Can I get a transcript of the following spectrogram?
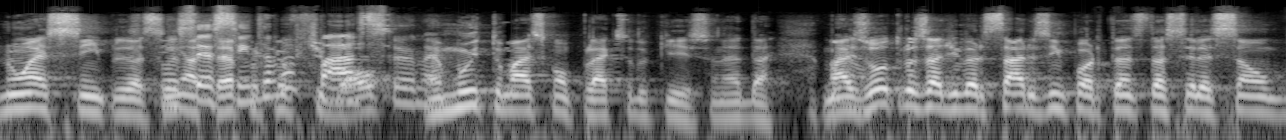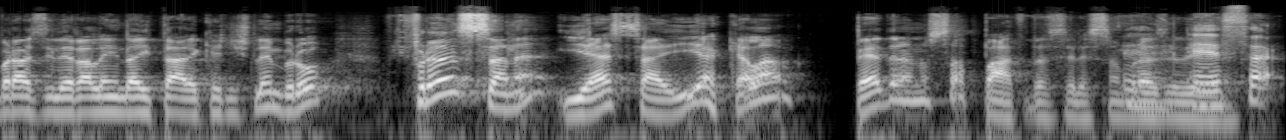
Não é simples assim, até assim, porque o futebol fácil, né? é muito mais complexo do que isso, né? Mas não. outros adversários importantes da seleção brasileira, além da Itália, que a gente lembrou, França, né? E essa aí é aquela pedra no sapato da seleção é, brasileira. essa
